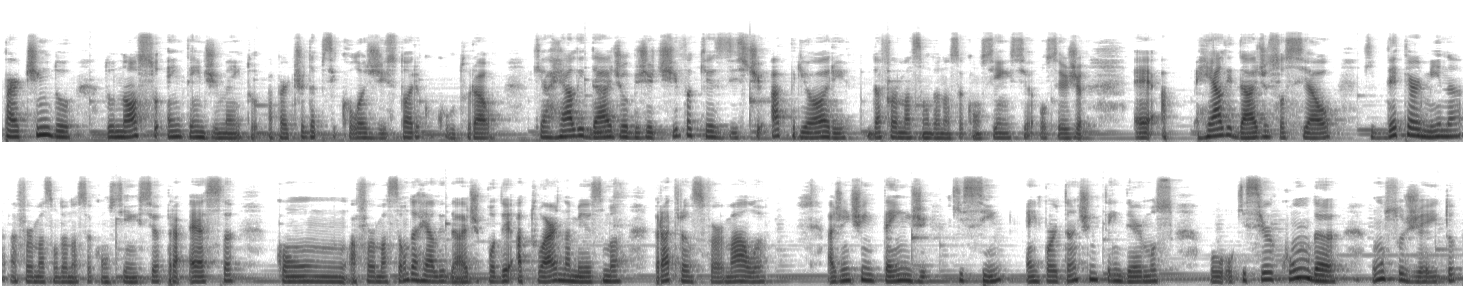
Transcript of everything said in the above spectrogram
Partindo do nosso entendimento a partir da psicologia histórico-cultural, que a realidade objetiva que existe a priori da formação da nossa consciência, ou seja, é a realidade social que determina a formação da nossa consciência para essa com a formação da realidade poder atuar na mesma para transformá-la, a gente entende que sim, é importante entendermos o, o que circunda um sujeito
